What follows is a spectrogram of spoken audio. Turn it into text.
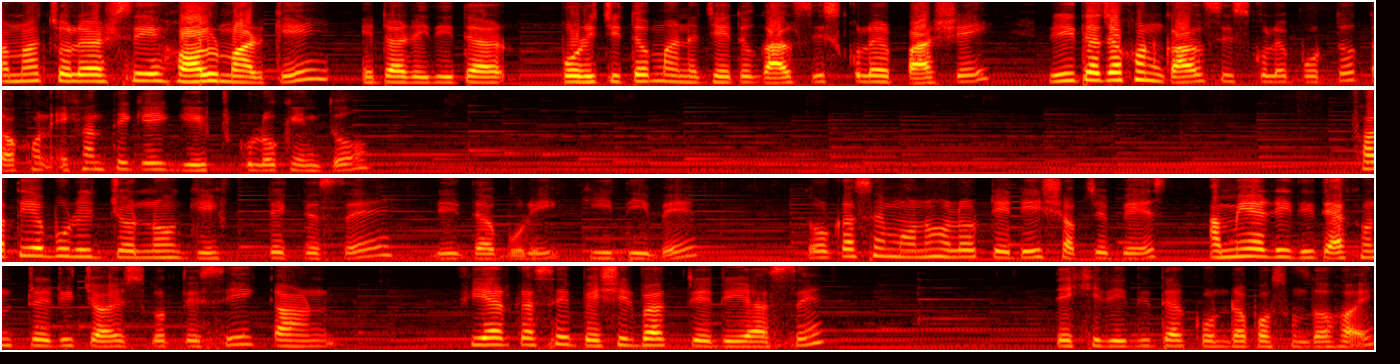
আমরা চলে আসছি হলমার্কে। এটা রিদিতার পরিচিত মানে যেহেতু গার্লস স্কুলের পাশেই। রিদিতা যখন গার্লস স্কুলে পড়তো, তখন এখান থেকে গিফটগুলো কিনতো ফাতিয়া বুড়ির জন্য গিফট দেখতেছে রিদিতা বুড়ি কি দিবে? তোর কাছে মনে হলো টেডি সবচেয়ে বেস্ট আমি আর রিদিতা এখন টেডি চয়েস করতেছি, কারণ ফিয়ার কাছে বেশিরভাগ টেডি আছে। দেখি রিদিতার কোনটা পছন্দ হয়।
